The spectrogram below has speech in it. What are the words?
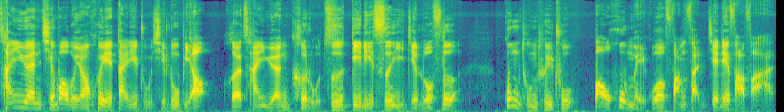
参议院情报委员会代理主席卢比奥和参议员克鲁兹、蒂利斯以及罗夫勒共同推出《保护美国防反间谍法》法案，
